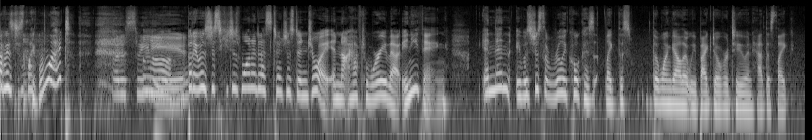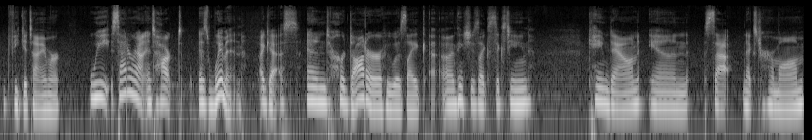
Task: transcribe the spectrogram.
I was just like, what? What a sweetie. Um, but it was just he just wanted us to just enjoy and not have to worry about anything. And then it was just really cool because like this the one gal that we biked over to and had this like fika time or we sat around and talked as women, I guess. And her daughter, who was like I think she's like sixteen, came down and sat next to her mom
